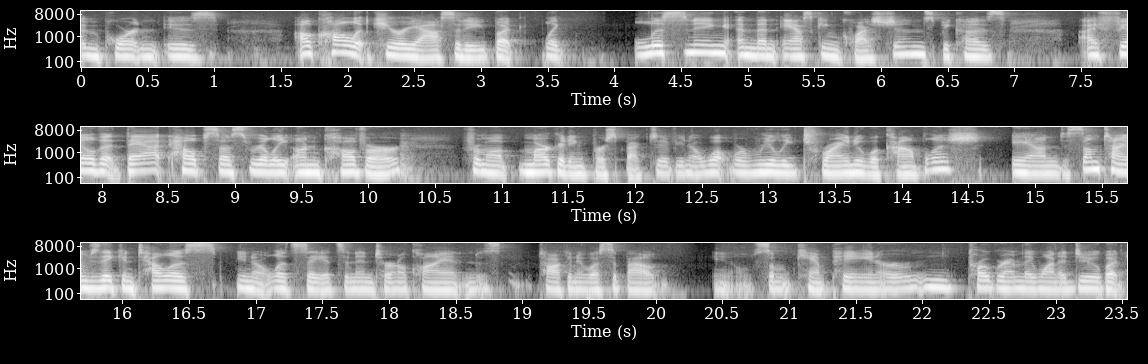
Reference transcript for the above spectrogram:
important is I'll call it curiosity, but like listening and then asking questions because I feel that that helps us really uncover from a marketing perspective, you know, what we're really trying to accomplish. And sometimes they can tell us, you know, let's say it's an internal client and is talking to us about, you know, some campaign or program they want to do, but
